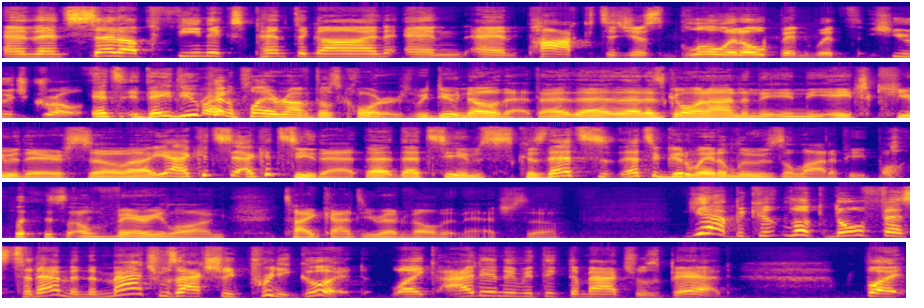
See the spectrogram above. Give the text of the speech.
and then set up Fenix, Pentagon, and and Pac to just blow it open with huge growth. it's they do kind of play around with those quarters. We do know that that that, that is going on in the in the HQ there. So uh, yeah, I could see, I could see that. That that seems because that's that's a good way to lose a lot of people. it's a very long Ty Conti Red Velvet match. So Yeah, because look, no offense to them, and the match was actually pretty good. Like I didn't even think the match was bad, but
